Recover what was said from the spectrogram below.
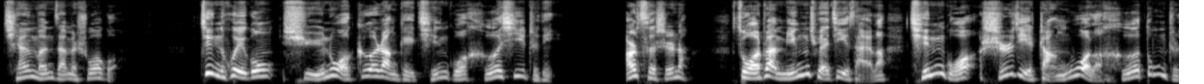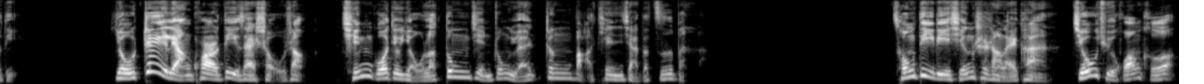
前文咱们说过，晋惠公许诺割让给秦国河西之地，而此时呢？《左传》明确记载了秦国实际掌握了河东之地，有这两块地在手上，秦国就有了东进中原、争霸天下的资本了。从地理形势上来看，九曲黄河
